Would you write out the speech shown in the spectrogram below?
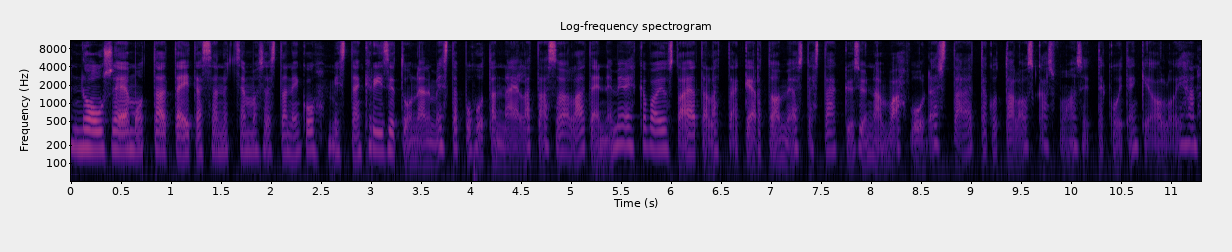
nousee, mutta että ei tässä nyt semmoisesta niin kuin mistään kriisitunnelmista puhuta näillä tasoilla. Että ennemmin ehkä voi just ajatella, että tämä kertoo myös tästä kysynnän vahvuudesta, että kun talouskasvu on sitten kuitenkin ollut ihan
